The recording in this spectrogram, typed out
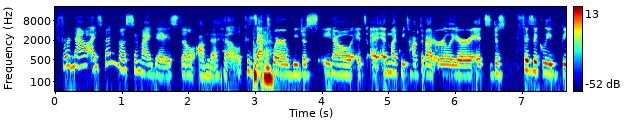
for now, I spend most of my days still on the Hill because okay. that's where we just, you know, it's and like we talked about earlier, it's just physically being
